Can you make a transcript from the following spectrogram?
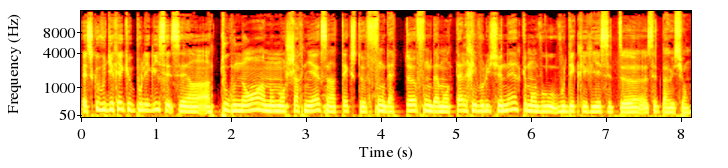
Est-ce que vous diriez que pour l'Église, c'est un, tournant, un moment charnière, c'est un texte fondateur, fondamental, révolutionnaire? Comment vous, vous décririez cette, euh, cette parution?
